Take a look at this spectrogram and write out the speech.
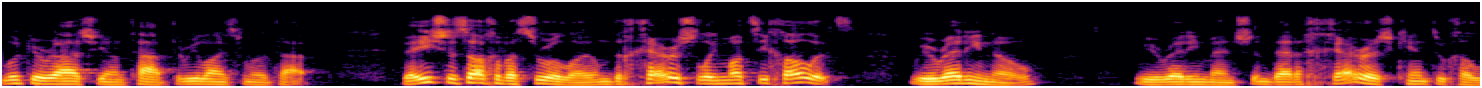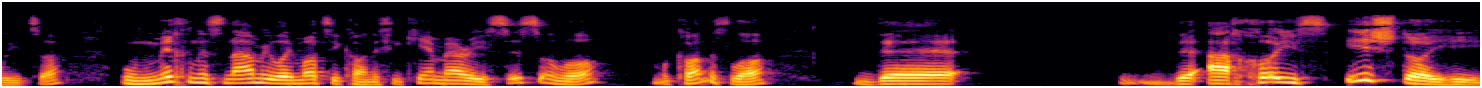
look at Rashi on top, three lines from the top. The Eishasachav asur loilam, the cherish lematzi chalitz. We already know, we already mentioned that a cherish can't do chalitza. Umichnis nami lematzi kanis. He can't marry his sister-in-law, makanis law the the achois ishtoi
